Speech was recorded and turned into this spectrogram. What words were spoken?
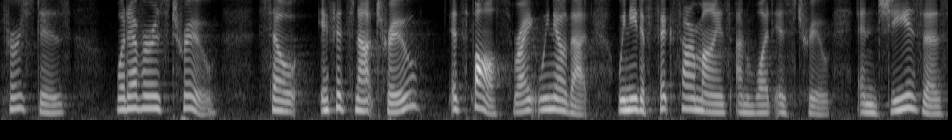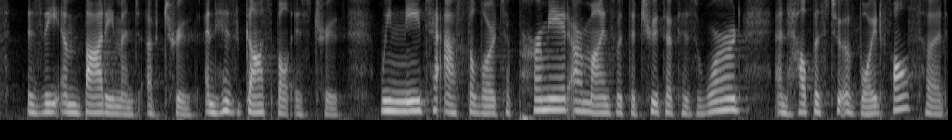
First is whatever is true. So if it's not true, it's false, right? We know that. We need to fix our minds on what is true. And Jesus is the embodiment of truth, and his gospel is truth. We need to ask the Lord to permeate our minds with the truth of his word and help us to avoid falsehood.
